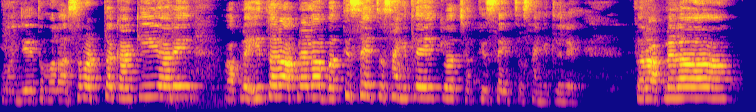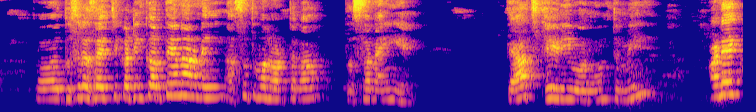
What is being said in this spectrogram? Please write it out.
म्हणजे तुम्हाला असं वाटतं का की अरे आपलं ही तर आपल्याला बत्तीस साईजचं सांगितलं आहे किंवा छत्तीस साईजचं सांगितलेलं आहे. तर आपल्याला दुसऱ्या साईजची कटिंग करता येणार नाही असं तुम्हाला वाटतं का? तसं नाही आहे त्याच थेरीवरून तुम्ही अनेक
